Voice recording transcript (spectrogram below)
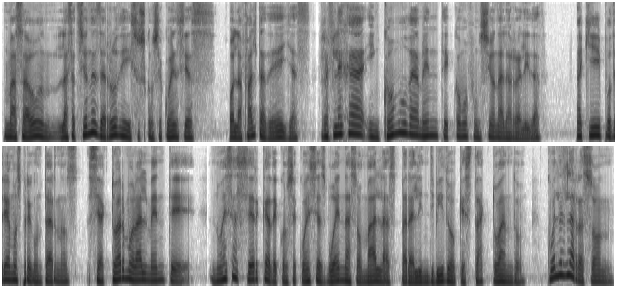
más aún, las acciones de Rudy y sus consecuencias, o la falta de ellas, refleja incómodamente cómo funciona la realidad. Aquí podríamos preguntarnos si actuar moralmente no es acerca de consecuencias buenas o malas para el individuo que está actuando, ¿cuál es la razón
